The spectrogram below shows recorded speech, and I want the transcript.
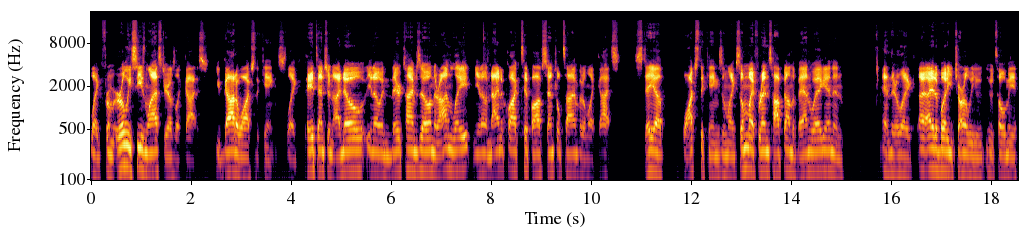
like from early season last year, I was like, guys, you gotta watch the Kings. Like, pay attention. I know, you know, in their time zone, they're on late, you know, nine o'clock tip off central time, but I'm like, guys, stay up, watch the Kings. And like some of my friends hopped on the bandwagon and and they're like, I, I had a buddy, Charlie, who who told me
